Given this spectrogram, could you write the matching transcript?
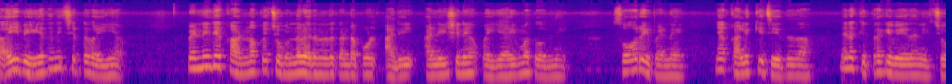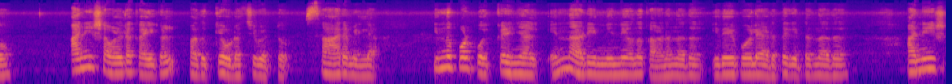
കൈ വേദനിച്ചിട്ട് വയ്യ. പെണ്ണിന്റെ കണ്ണൊക്കെ ചുമന്ന് വരുന്നത് കണ്ടപ്പോൾ അലി അനീഷിന് വയ്യായ്മ തോന്നി. സോറി പെണ്ണെ ഞാൻ കളിക്ക് ചെയ്തതാ. നിനക്ക് ഇത്രയ്ക്ക് വേദനിച്ചോ? അനീഷ് അവളുടെ കൈകൾ പതുക്കെ ഉടച്ചു വിട്ടു. സാരമില്ല. ഇന്നിപ്പോൾ പോയി കഴിഞ്ഞാൽ എന്നാടി നിന്നെ ഒന്ന് കാണുന്നത്? ഇതേപോലെ അടുത്ത് കിട്ടുന്നത്? അനീഷ്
